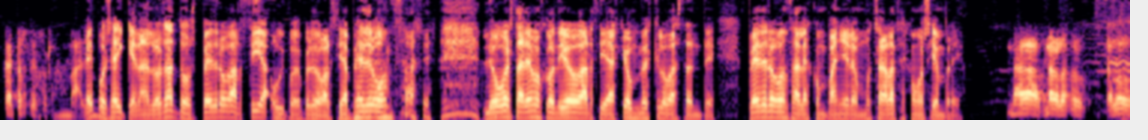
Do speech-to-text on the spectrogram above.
14 jornadas. Vale, pues ahí quedan los datos. Pedro García, uy, pues Pedro García, Pedro González. Luego estaremos con Diego García, es que os mezclo bastante. Pedro González, compañero, muchas gracias como siempre. Nada, un abrazo. Hasta luego.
